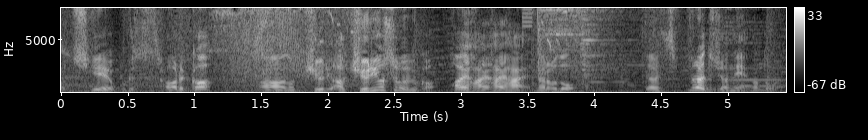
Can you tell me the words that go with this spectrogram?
あちげえよこれ。あれか？あのキュリあキュリオスムーブか。はいはいはいはい。なるほど。いやスプライトじゃねえ。なんだこれ。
